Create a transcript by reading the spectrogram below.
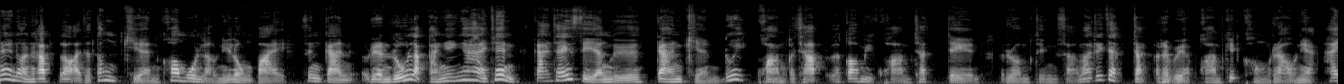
แน่นอนนะครับเราอาจจะต้องเขียนข้อมูลเหล่านี้ลงไป ซึ่งการเรียนรู้หลักการง่าย ๆ เช่น การใช้เสียงหรือการเขียนด้วยความกระชับ แล้วก็มีความชัดเจน รวมถึงสามารถที่จะจัดระเบียบความคิดของเราเนี่ยให้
